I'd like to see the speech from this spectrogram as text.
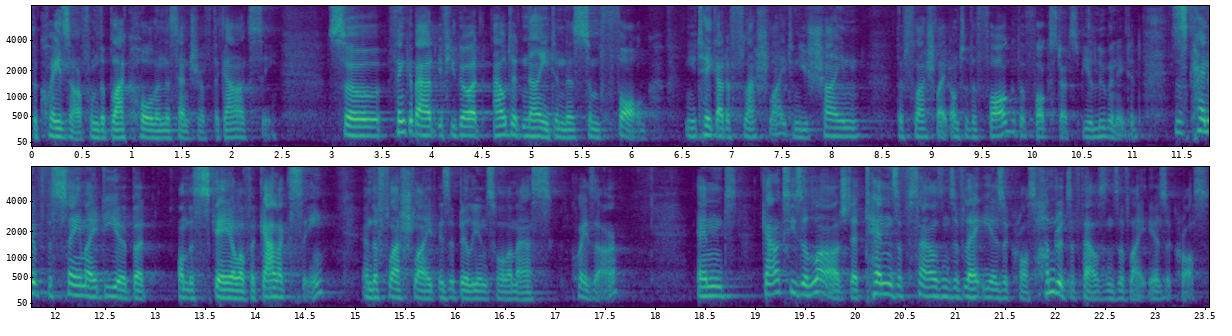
the quasar, from the black hole in the center of the galaxy. So think about if you go out at night and there's some fog, and you take out a flashlight and you shine the flashlight onto the fog, the fog starts to be illuminated. This is kind of the same idea, but on the scale of a galaxy, and the flashlight is a billion solar mass quasar. And galaxies are large, they're tens of thousands of light years across, hundreds of thousands of light years across.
